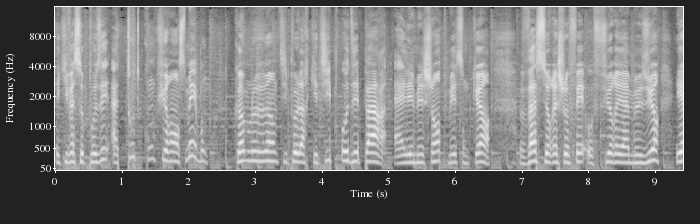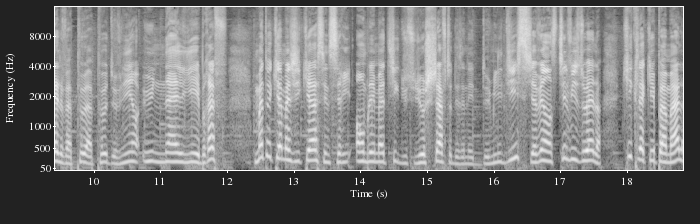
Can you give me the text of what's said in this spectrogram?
et qui va s'opposer à toute concurrence. Mais bon, comme le veut un petit peu l'archétype, au départ, elle est méchante, mais son cœur va se réchauffer au fur et à mesure et elle va peu à peu devenir une alliée. Bref, Madoka Magica, c'est une série emblématique du studio Shaft des années 2010. Il y avait un style visuel qui claquait pas mal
